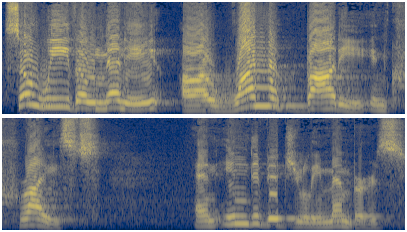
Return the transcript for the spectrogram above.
so we, though many, are one body in Christ and individually members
